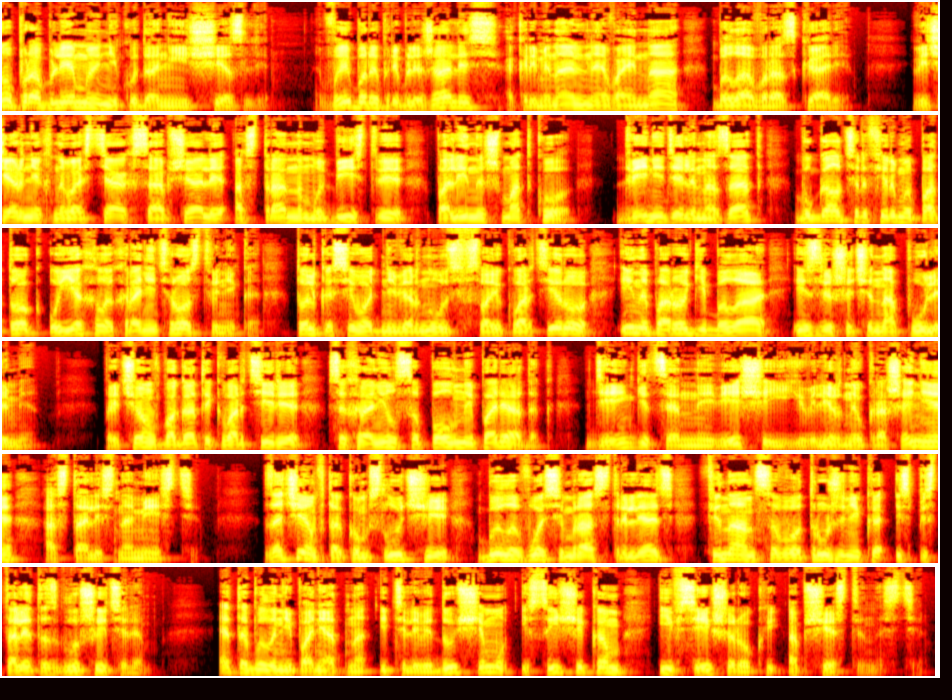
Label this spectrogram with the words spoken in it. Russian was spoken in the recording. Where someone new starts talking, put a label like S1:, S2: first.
S1: Но проблемы никуда не исчезли. Выборы приближались, а криминальная война была в разгаре. В вечерних новостях сообщали о странном убийстве Полины Шматко. Две недели назад бухгалтер фирмы «Поток» уехала хранить родственника, только сегодня вернулась в свою квартиру и на пороге была изрешечена пулями. Причем в богатой квартире сохранился полный порядок, деньги, ценные вещи и ювелирные украшения остались на месте. Зачем в таком случае было восемь раз стрелять финансового труженика из пистолета с глушителем? Это было непонятно и телеведущему, и сыщикам, и всей широкой общественности.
